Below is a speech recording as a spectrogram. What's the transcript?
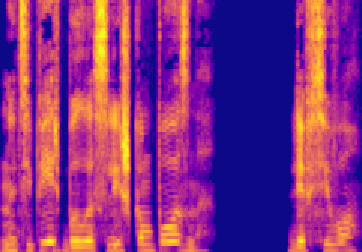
Но теперь было слишком поздно. Для всего.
